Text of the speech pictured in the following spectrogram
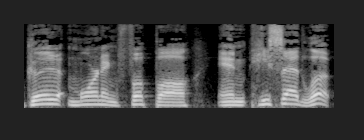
Good Morning Football, and he said, "Look,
